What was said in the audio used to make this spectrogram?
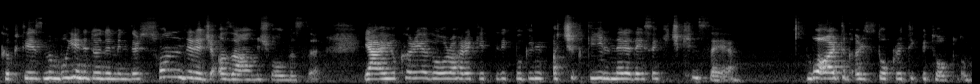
kapitalizmin bu yeni döneminde son derece azalmış olması. Yani yukarıya doğru hareketlilik bugün açık değil neredeyse hiç kimseye. Bu artık aristokratik bir toplum.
